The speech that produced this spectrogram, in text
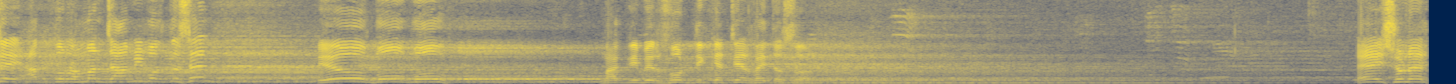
হয়েছে আব্দুর রহমান জামি বলতেছেন? এও বউ বউ। মাগরিবের ফোর দিকে টের পাইতেছ। এই শুনেন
